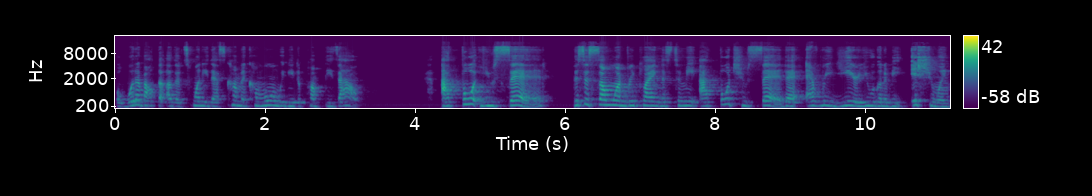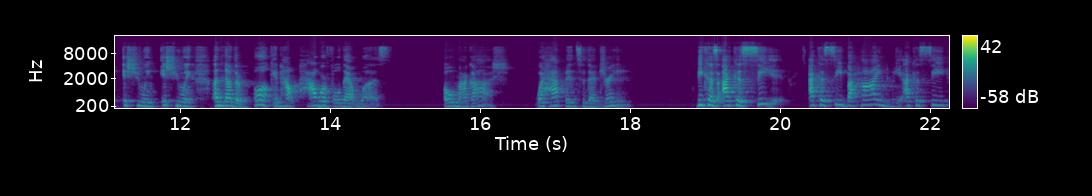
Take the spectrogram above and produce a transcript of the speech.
But what about the other 20 that's coming? Come on, we need to pump these out. I thought you said, this is someone replaying this to me. I thought you said that every year you were going to be issuing, issuing, issuing another book and how powerful that was. Oh my gosh what happened to that dream because I could see it. I could see behind me. I could see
